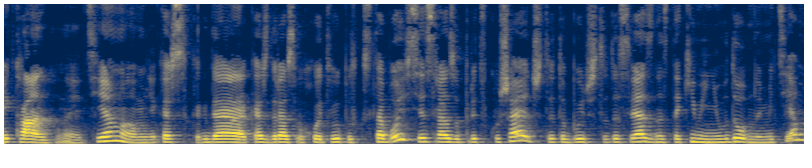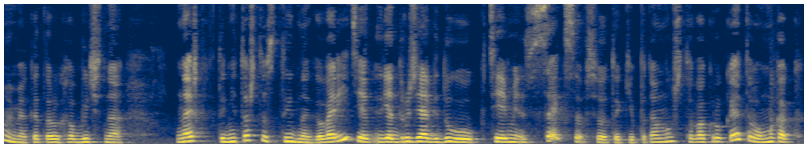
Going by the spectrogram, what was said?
пикантная тема. Мне кажется, когда каждый раз выходит выпуск с тобой, все сразу предвкушают, что это будет что-то связано с такими неудобными темами, о которых обычно, знаешь, как-то не то, что стыдно говорить. Я, я друзья, веду к теме секса все-таки, потому что вокруг этого мы как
